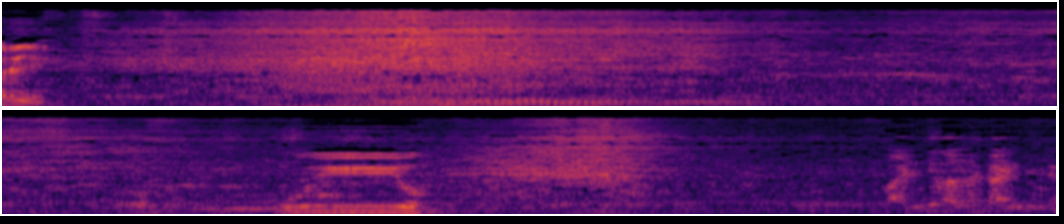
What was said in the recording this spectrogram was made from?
വരില്ലേ? ഉയ്യോ വണ്ടി വന്ന് കണ്ടില്ല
